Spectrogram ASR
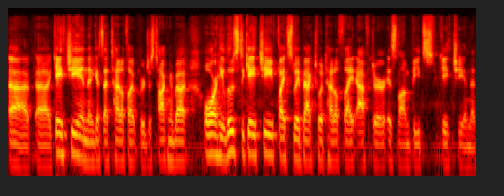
uh, uh, Gaethje and then gets that title fight we were just talking about, or he loses to Gaethje, fights his way back to a title fight after Islam beats Gaethje, and then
